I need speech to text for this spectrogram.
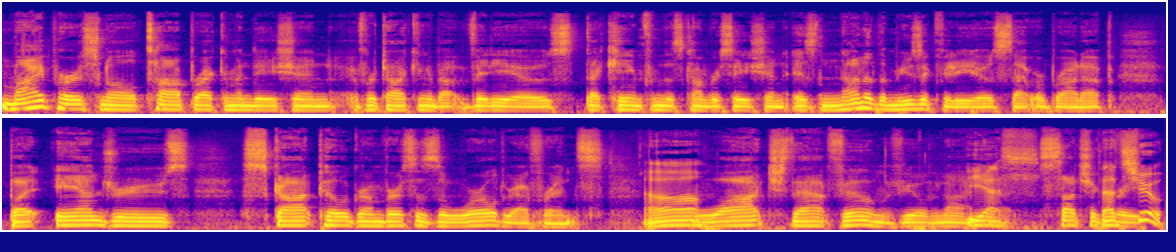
my personal top recommendation, if we're talking about videos that came from this conversation, is none of the music videos that were brought up, but Andrew's Scott Pilgrim versus the World reference. Oh. Watch that film if you have not. Yes, yet. such a that's great, true.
